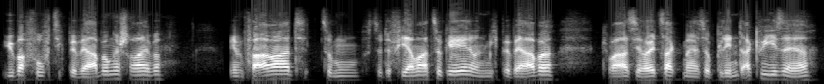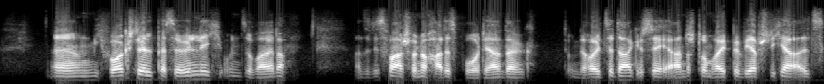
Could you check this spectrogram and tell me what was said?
über 50 Bewerbungen schreibe, mit dem Fahrrad zum, zu der Firma zu gehen und mich bewerbe, quasi heute sagt man ja so Blindakquise, ja, äh, mich vorgestellt persönlich und so weiter. Also das war schon noch hartes Brot, ja. Da, und heutzutage ist es ja eher andersrum, heute bewerbst du dich ja als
